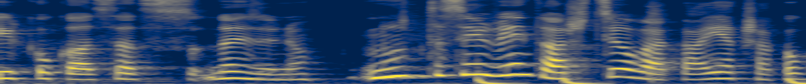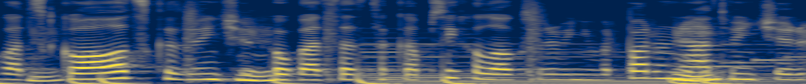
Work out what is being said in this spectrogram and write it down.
ir kaut kāds tāds, nezinu. Nu, tas ir vienkārši cilvēkā iekšā kaut kāds mm. kods, kad viņš ir mm. kaut kāds tāds tā kā psihologs, ar viņu var parunāt, mm. viņš ir,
